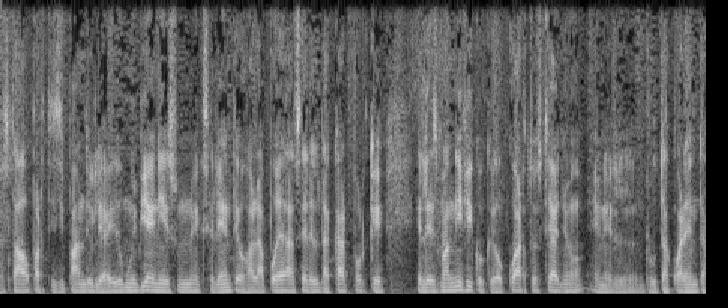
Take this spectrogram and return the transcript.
estado participando y le ha ido muy bien y es un excelente, ojalá pueda hacer el Dakar porque él es magnífico, quedó cuarto este año en el Ruta 40.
